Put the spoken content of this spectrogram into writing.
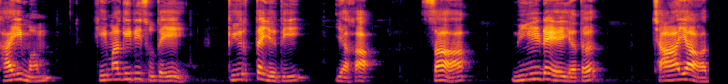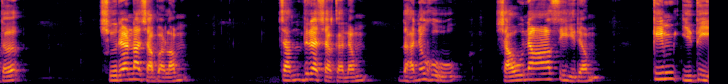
ഹൈമം ഹിമഗിരിസുതേ കീർത്തയതി യഹ. സ നീടേയത് ഛായാത് ചുരണശബളം ചന്ദ്രശകലം ധനുഹു ശൗനാസീരം കിം ഇതി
